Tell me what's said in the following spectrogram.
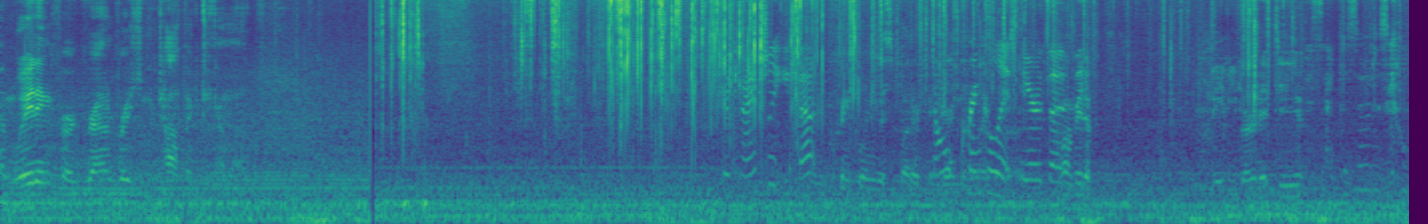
I'm waiting for a groundbreaking topic to come up. Wait, can I actually eat that? Crinkling this butterfinger. Don't into the crinkle it microphone. near the- Want me to baby bird it to you? This episode is going so badly.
